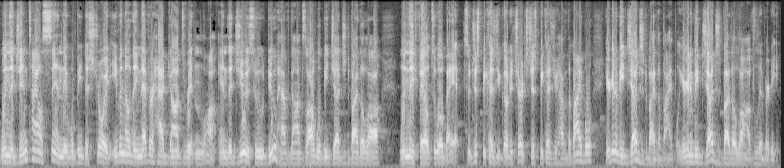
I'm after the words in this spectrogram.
When the Gentiles sin, they will be destroyed, even though they never had God's written law. And the Jews who do have God's law will be judged by the law when they fail to obey it. So just because you go to church, just because you have the Bible, you're going to be judged by the Bible. You're going to be judged by the law of liberty.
